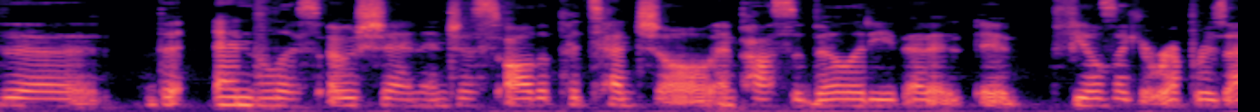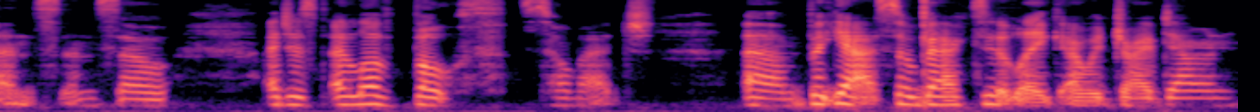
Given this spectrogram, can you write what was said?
the the endless ocean and just all the potential and possibility that it, it feels like it represents. And so I just, I love both so much. Um, but yeah, so back to like, I would drive down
